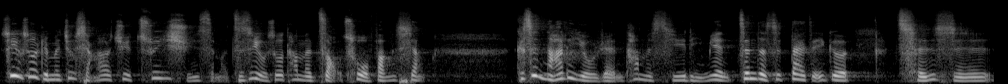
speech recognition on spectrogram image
所以有时候人们就想要去追寻什么，只是有时候他们找错方向。可是哪里有人，他们心里面真的是带着一个诚实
